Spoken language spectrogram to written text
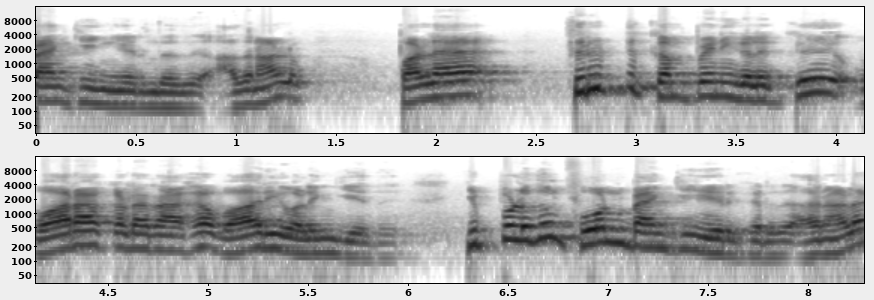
பேங்கிங் இருந்தது. அதனால் பல திருட்டு கம்பெனிகளுக்கு வாராக்கடனாக வாரி வழங்கியது. இப்பொழுதும் ஃபோன் பேங்கிங் இருக்கிறது. அதனால்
